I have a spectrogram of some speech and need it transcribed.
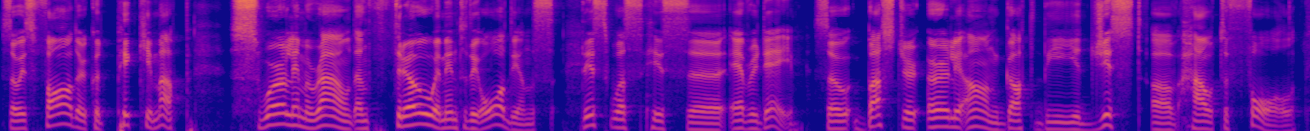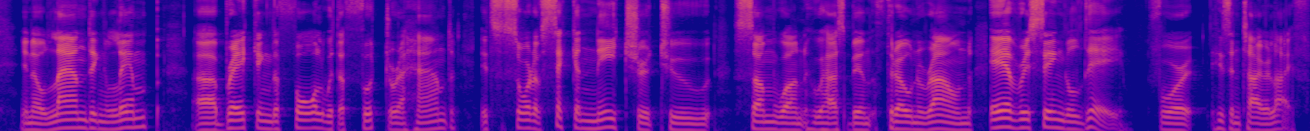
so his father could pick him up, swirl him around, and throw him into the audience. This was his uh, everyday. So Buster early on got the gist of how to fall. You know, landing limp, uh, breaking the fall with a foot or a hand. It's sort of second nature to someone who has been thrown around every single day for his entire life.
